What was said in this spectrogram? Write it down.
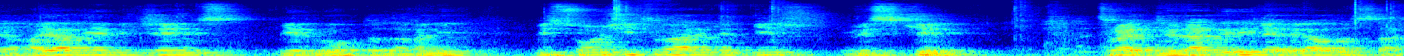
e, ayarlayabileceğimiz bir noktada. Hani biz sonuç itibariyle bir riski threat nedenleriyle ele alırsak,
